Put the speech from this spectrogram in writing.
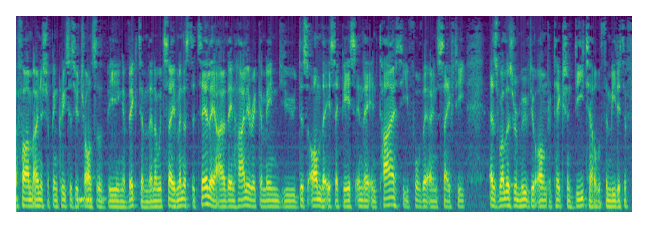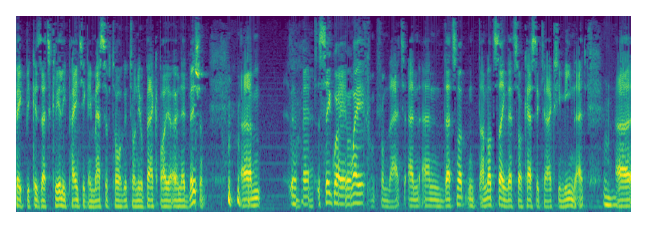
firearm ownership increases your chances of being a victim, then I would say, Minister Cele, I then highly recommend you disarm the SAPS in their entirety for their own safety, as well as remove your arm protection detail with immediate effect, because that's clearly painting a massive target on your back by your own admission. um, segue away from, from that, and, and that's not, I'm not saying that sarcastically, I actually mean that. Mm-hmm. Uh,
